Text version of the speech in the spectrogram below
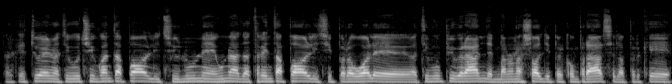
perché tu hai una TV 50 pollici, l'una è una da 30 pollici, però vuole la TV più grande, ma non ha soldi per comprarsela perché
